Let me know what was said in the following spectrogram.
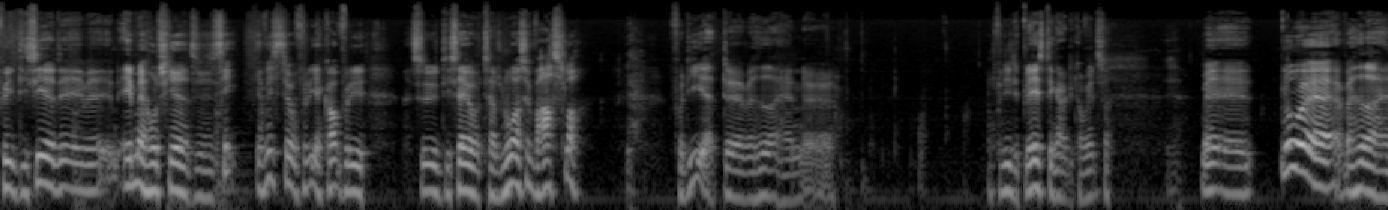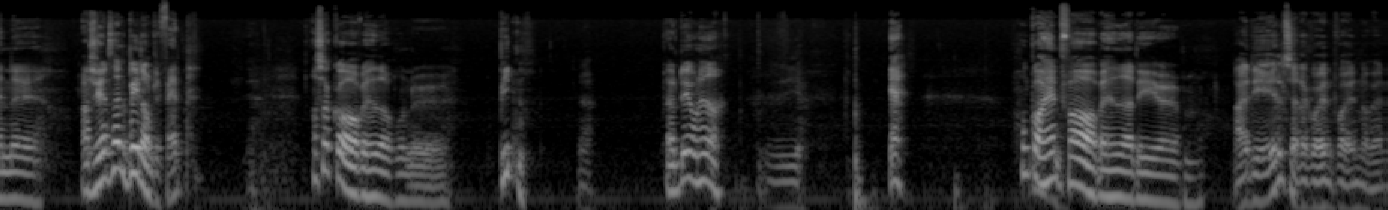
fordi de siger, det, øh, Emma hun siger, at, se, jeg vidste det var, fordi jeg kom, fordi de sagde jo, tager du nu også varsler? Ja. Fordi at, øh, hvad hedder han, øh, fordi det blæste dengang de kom ind, så. Ja. Men øh, nu er, hvad hedder han, øh, Arthur Jensen han bedt om det vand. Ja. Og så går, hvad hedder hun, øh, Bitten. Ja. Er det det, hun hedder? Ja. Hun går hen for, hvad hedder det, øh, Nej, det er Elsa, der går ind for enden og vand.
